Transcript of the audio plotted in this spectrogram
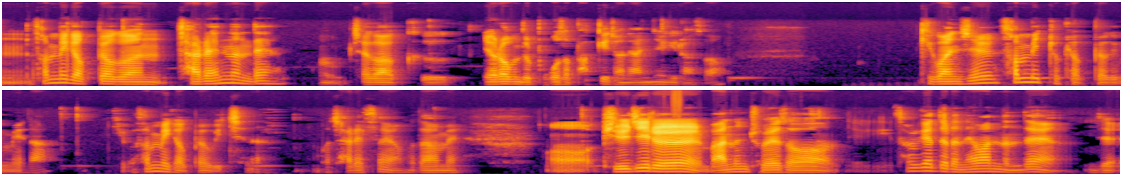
음, 선미격벽은 잘 했는데 음, 제가 그 여러분들 보고서 받기 전에 한 얘기라서 기관실 선미 쪽 격벽입니다. 선미 격벽 위치는 뭐 잘했어요. 그 다음에 어, 빌지를 많은 조에서 설계들은 해왔는데 이제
